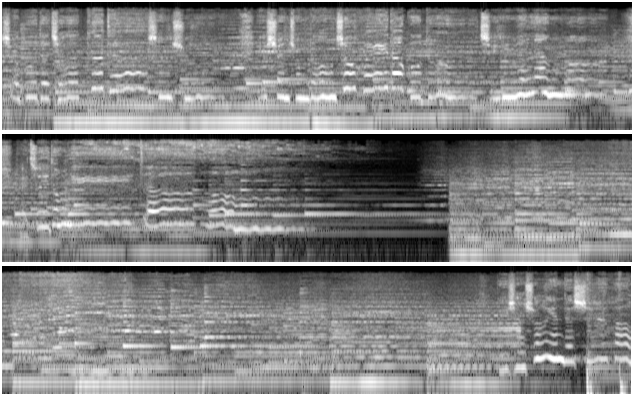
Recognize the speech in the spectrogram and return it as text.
舍不得这个的相处，一瞬冲动就回到孤独，请原谅我，该最懂你的闭上双眼的时候，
